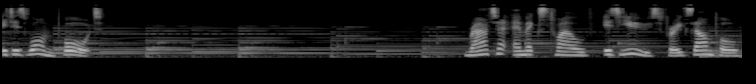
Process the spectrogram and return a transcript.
it is WAN port. Router MX12 is used for example.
